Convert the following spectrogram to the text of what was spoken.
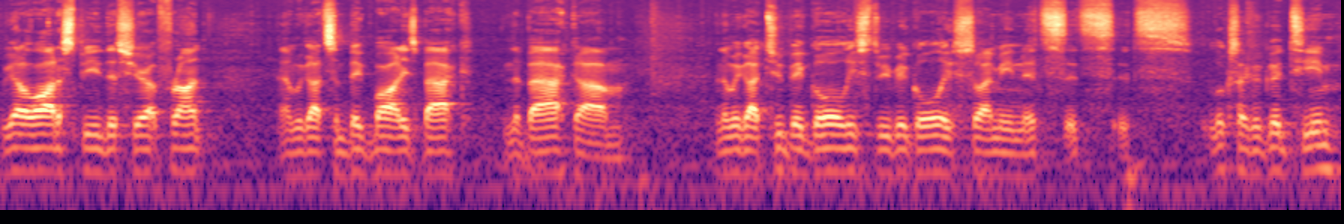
We got a lot of speed this year up front, and we got some big bodies back in the back. Um, and then we got two big goalies, three big goalies. So I mean, it's it's it's it looks like a good team.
